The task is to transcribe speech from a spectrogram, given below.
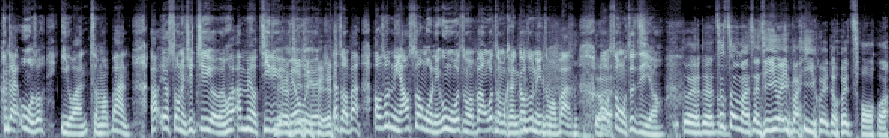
他就来问我说：“乙完怎么办？啊，要送你去纪律委员会啊，没有纪律，也没有委员，要怎么办？”哦，我说你要送我，你问我怎么办？我怎么可能告诉你怎么办？哦，我送我自己哦。对对对，这这蛮神奇，因为一般议会都会抽啊，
